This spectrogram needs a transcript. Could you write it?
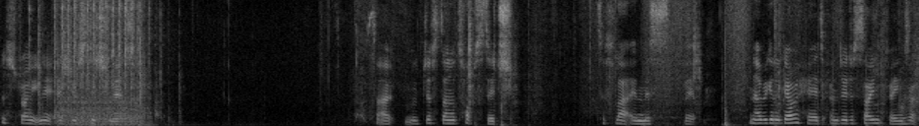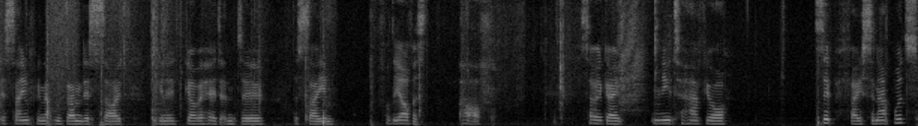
Just straighten it as you're stitching it. So we've just done a top stitch to flatten this bit. Now we're going to go ahead and do the same things, like the same thing that we've done this side. We're going to go ahead and do the same for the other half. So again, you need to have your zip facing upwards.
